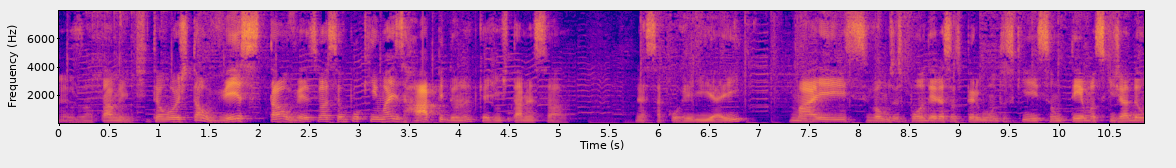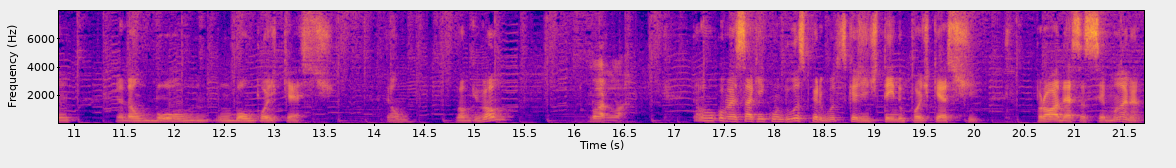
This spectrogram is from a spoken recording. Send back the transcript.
Exatamente. Então hoje talvez, talvez vai ser um pouquinho mais rápido, né? Porque a gente está nessa, nessa correria aí mas vamos responder essas perguntas que são temas que já dão, já dão um, bom, um bom podcast. Então, vamos que vamos? Bora lá. Então, vamos começar aqui com duas perguntas que a gente tem do podcast Pro dessa semana,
